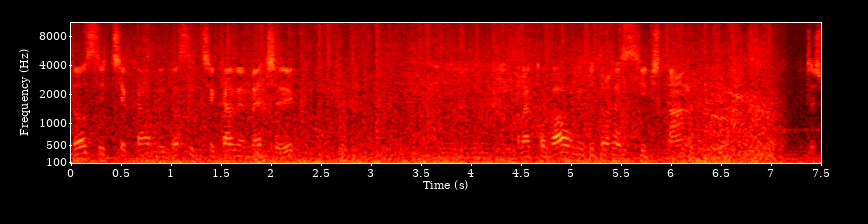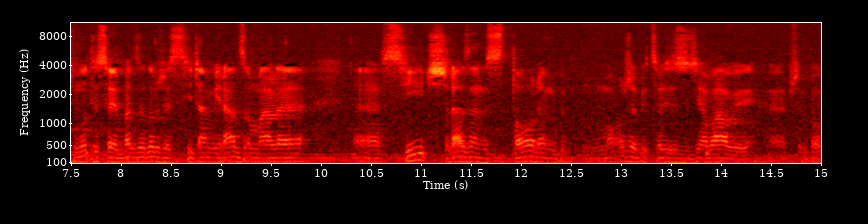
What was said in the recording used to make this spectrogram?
dosyć ciekawy, dosyć ciekawy meczyk. Brakowało mi tu trochę Siege tanku. Chociaż muty sobie bardzo dobrze z Siege'ami radzą, ale Siege razem z Torem może by coś zdziałały, bo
